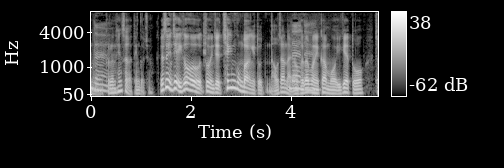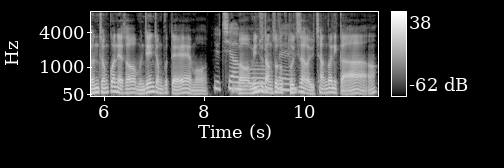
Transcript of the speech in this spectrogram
네. 그런 행사가 된 거죠. 그래서 이제 이거 또 이제 책임 공방이 또 나오잖아요. 네, 그러다 네. 보니까 뭐 이게 또 전 정권에서 문재인 정부 때뭐 유치하고 민주당 소속 네. 도지사가 유치한 거니까 어?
